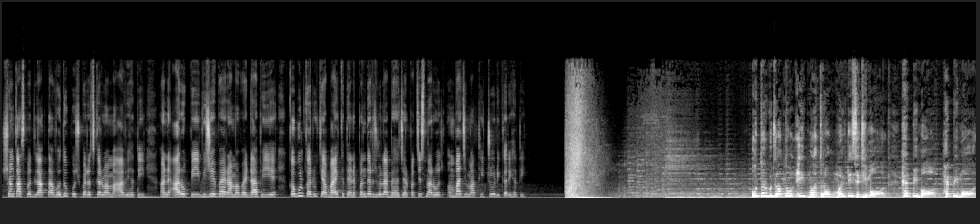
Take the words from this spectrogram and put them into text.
શંકાસ્પદ લાગતા વધુ પૂછપરછ કરવામાં આવી હતી અને આરોપી વિજયભાઈ રામાભાઈ ડાભીએ કબૂલ કર્યું કે આ બાઇક તેણે પંદર જુલાઈ બે હજાર પચીસના રોજ અંબાજીમાંથી ચોરી કરી હતી. ઉત્તર ગુજરાતનું એકમાત્ર multi city mall happy mall happy mall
